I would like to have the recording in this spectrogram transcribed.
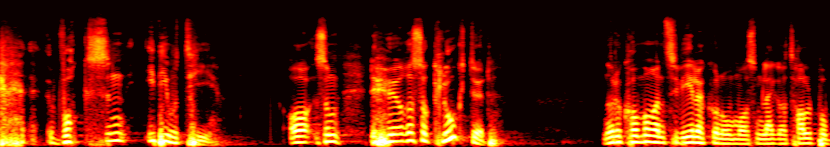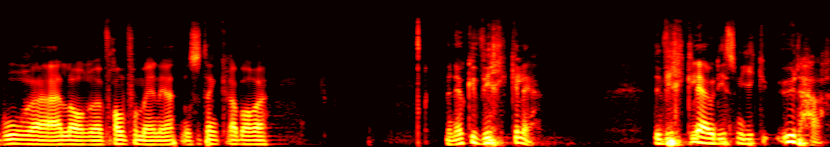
voksenidioti. Og som, det høres så klokt ut. Når det kommer en siviløkonom som legger tall på bordet eller eh, framfor menigheten, så tenker jeg bare Men det er jo ikke virkelig. Det virkelige er jo de som gikk ut her.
